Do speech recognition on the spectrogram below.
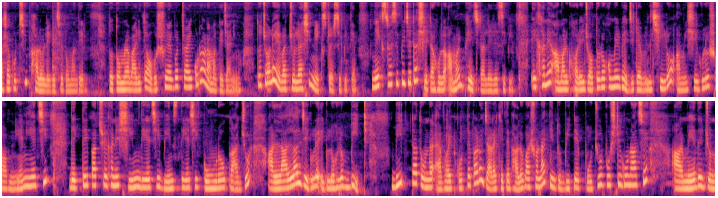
আশা করছি ভালো লেগেছে তোমাদের। তো তোমরা বাড়িতে অবশ্যই একবার ট্রাই করো আর আমাকে জানিও। তো চলো এবার চলে আসি নেক্সট রেসিপিতে নেক্সট রেসিপি যেটা, সেটা হলো আমার ভেজ ডালের রেসিপি এখানে আমার ঘরে যত রকমের ভেজিটেবল ছিল, আমি সেগুলো সব নিয়ে নিয়েছি। দেখতেই পাচ্ছ এখানে শিম দিয়েছি বিনস দিয়েছি, কুমড়ো, গাজর আর লাল লাল যেগুলো, এগুলো হলো বিট বিটটা তোমরা অ্যাভয়েড করতে পারো। যারা খেতে ভালোবাসো না, কিন্তু বিটে প্রচুর পুষ্টিগুণ আছে আর মেয়েদের জন্য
